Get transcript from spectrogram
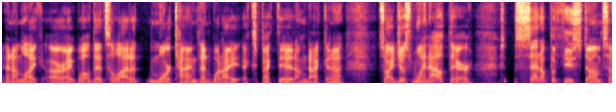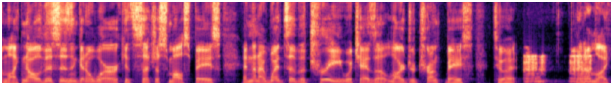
And I'm like, all right, well, that's a lot of more time than what I expected. I'm not going to. So I just went out there, set up a few stumps. I'm like, no, this isn't going to work. It's such a small space. And then I went to the tree, which has a larger trunk base to it. Mm-hmm. And I'm like,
